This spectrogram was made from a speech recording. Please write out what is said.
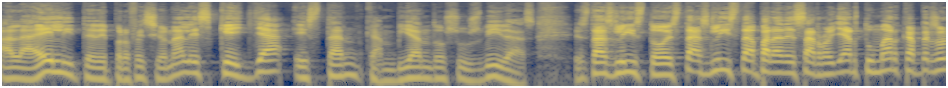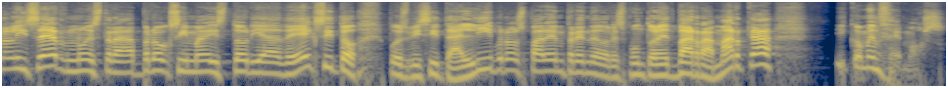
a la élite de profesionales que ya están cambiando sus vidas. ¿Estás listo? ¿Estás lista para desarrollar tu marca personal y ser nuestra próxima historia de éxito? Pues visita librosparaemprendedores.net barra marca y comencemos.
